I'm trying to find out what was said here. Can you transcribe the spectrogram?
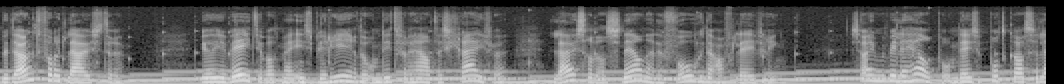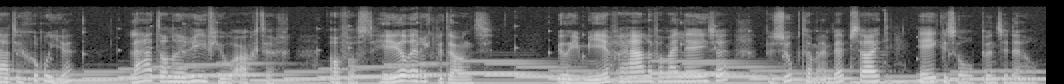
Bedankt voor het luisteren. Wil je weten wat mij inspireerde om dit verhaal te schrijven? Luister dan snel naar de volgende aflevering. Zou je me willen helpen om deze podcast te laten groeien? Laat dan een review achter. Alvast heel erg bedankt. Wil je meer verhalen van mij lezen? Bezoek dan mijn website ekezol.nl.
